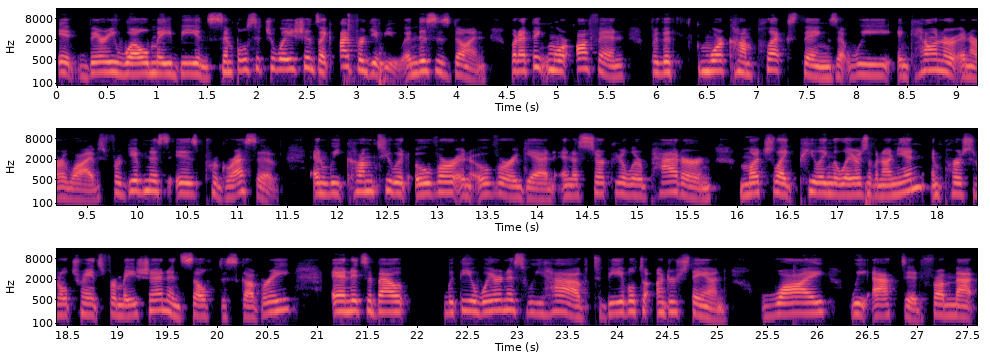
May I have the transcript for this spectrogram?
it very well may be in simple situations like i forgive you and this is done. But i think more often for the th- more complex things that we encounter in our lives forgiveness is progressive and we come to it over and over again in a circular pattern much like peeling the layers of an onion and personal transformation and self discovery and it's about with the awareness we have to be able to understand why we acted from that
